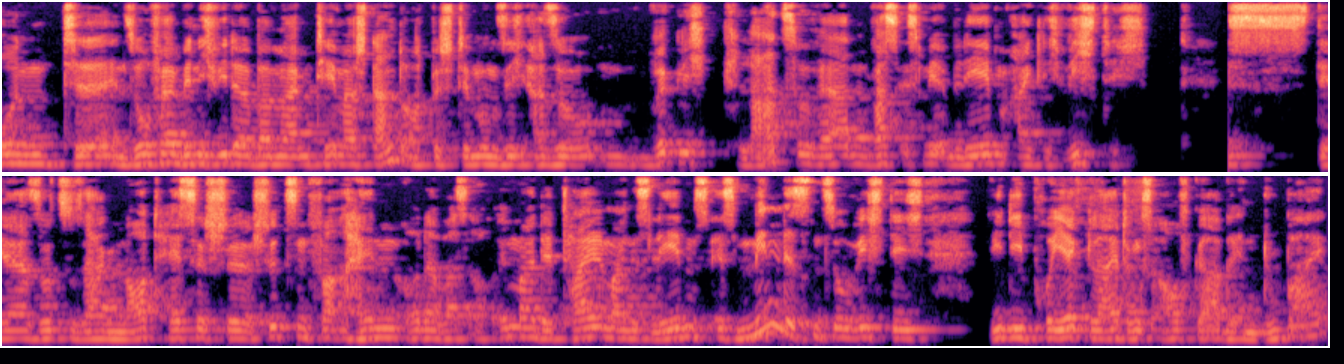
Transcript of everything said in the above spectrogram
Und insofern bin ich wieder bei meinem Thema Standortbestimmung, sich also wirklich klar zu werden, was ist mir im Leben eigentlich wichtig ist der sozusagen nordhessische Schützenverein oder was auch immer, der Teil meines Lebens ist, mindestens so wichtig wie die Projektleitungsaufgabe in Dubai,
